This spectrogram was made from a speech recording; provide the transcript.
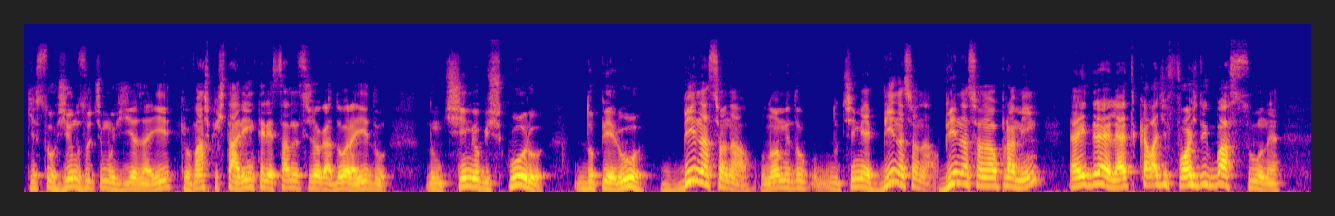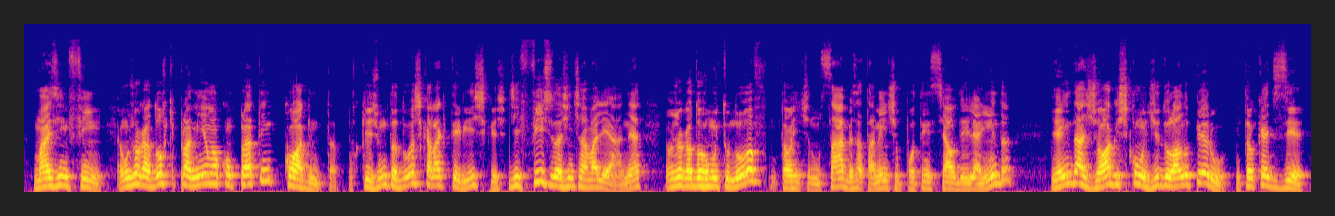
que surgiu nos últimos dias aí, que o Vasco estaria interessado nesse jogador aí do, de um time obscuro do Peru, binacional. O nome do, do time é binacional. Binacional para mim é a hidrelétrica lá de Foz do Iguaçu, né? Mas enfim, é um jogador que para mim é uma completa incógnita, porque junta duas características difíceis da gente avaliar, né? É um jogador muito novo, então a gente não sabe exatamente o potencial dele ainda, e ainda joga escondido lá no Peru. Então quer dizer,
